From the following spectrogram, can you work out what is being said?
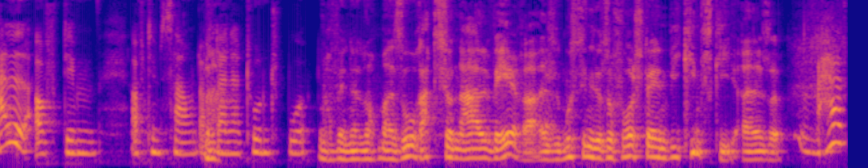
Hall auf dem, auf dem Sound, auf Ach. deiner Tonspur. Noch wenn er noch mal so rational wäre. Also du musst ihn dir so vorstellen wie Kinski. Also Was?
